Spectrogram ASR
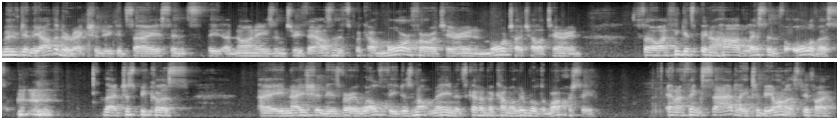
moved in the other direction. You could say since the uh, 90s and 2000s, it's become more authoritarian and more totalitarian. So I think it's been a hard lesson for all of us that just because a nation is very wealthy does not mean it's going to become a liberal democracy. And I think, sadly, to be honest, if I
